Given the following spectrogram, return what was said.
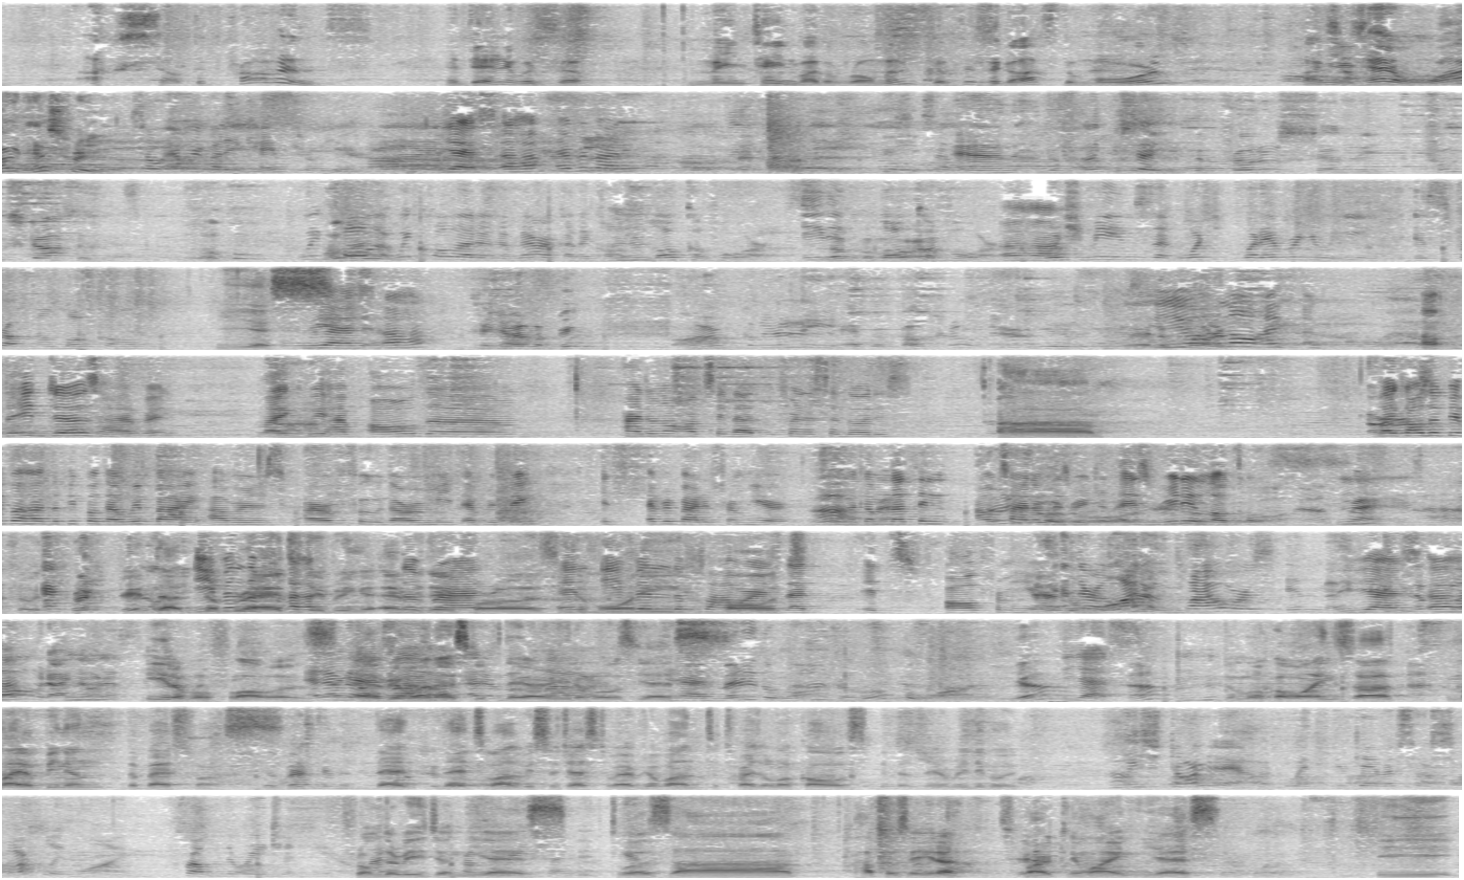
a Celtic province, and then it was uh, maintained by the Romans, the Visigoths, the Moors. I mean, it's had a wide history. So everybody came through here. Yes, uh huh. Everybody. And the, like you say, the produce and the food stock is local. We Local? call it, we call that in America, they call it locavore, eating Locavore. locavore, Uh-huh. which means that what, whatever you eat is from the local. yes. Yes, uh huh. And you have a big farm community, agricultural here, where the You product- know, I, I it does happen. Like we have all the, I don't know how to say that, fornecedores. Um, Like all the people, the people that we buy our our food, our meat, everything. It's everybody from here. So Ah, it's like right. nothing outside of this region. It's really local. Right. Ah, so it's fresh daily. the, the Even bread uh, they bring the every day bread, for us in and the morning. even the flowers hot. that it's all from here. And And the there are a lot of flowers in the, Yes, in the uh-huh. food, I noticed. Eatable flowers. Edible Everyone flowers, asks if they are edible eatables. Yes. And many of the wines are local wines, yeah? Yes. Huh? The local wines are, in my opinion, the best ones. The best in That that's what we suggest to everyone to try the locals because they're really good. We started out with, you gave us some sparkling wine from the region here. From right? the region, From the yes. region. It was uh, Raposeira, sparkling wine, yes. E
